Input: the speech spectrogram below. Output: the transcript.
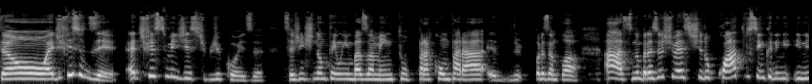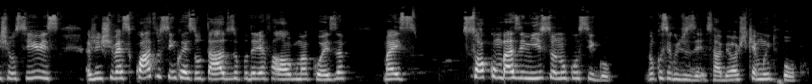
Então, é difícil dizer. É difícil medir esse tipo de coisa. Se a gente não tem um embasamento para comparar. Eh, por exemplo, ó, ah, se no Brasil tivesse tido 4, 5 Initial Series, a gente tivesse 4, 5 resultados, eu poderia falar alguma coisa, mas só com base nisso eu não consigo. Não consigo dizer, sabe? Eu acho que é muito pouco.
